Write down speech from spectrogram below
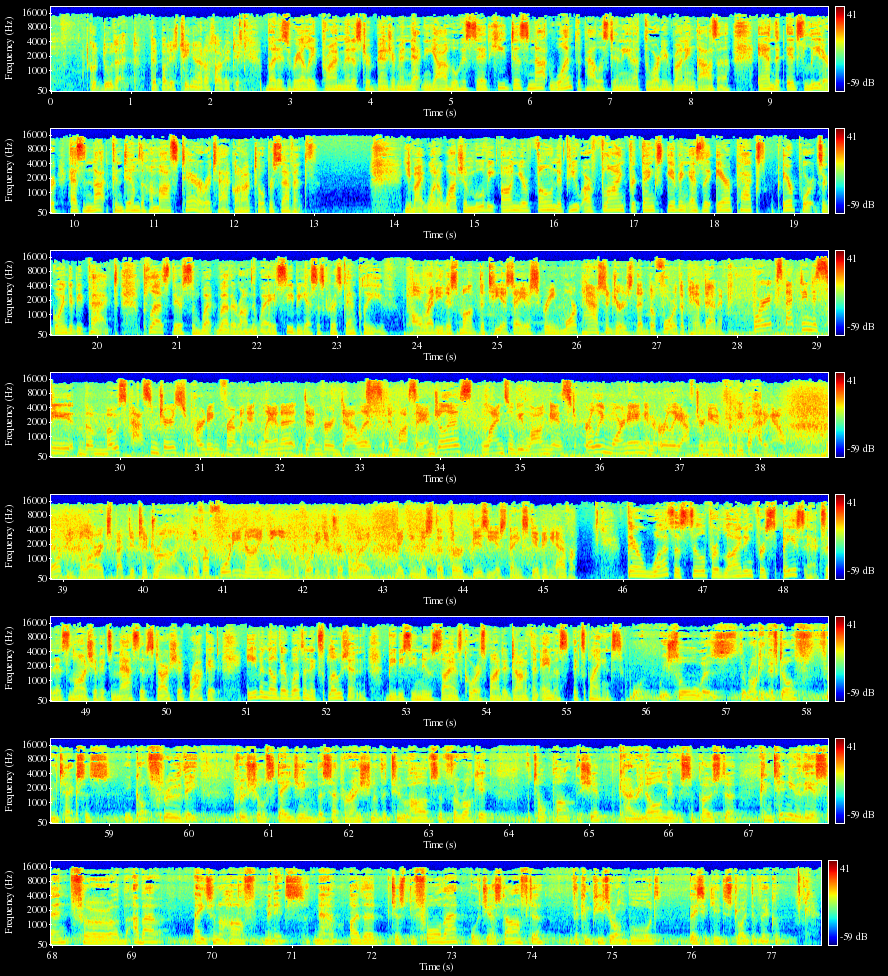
could do that, the Palestinian Authority. But Israeli Prime Minister Benjamin Netanyahu has said he does not want the Palestinian Authority running Gaza and that its leader has not condemned the Hamas terror attack on October 7th. You might want to watch a movie on your phone if you are flying for Thanksgiving as the air packs, airports are going to be packed. Plus, there's some wet weather on the way. CBS's Kris Van Cleave. Already this month, the TSA has screened more passengers than before the pandemic. We're expecting to see the most passengers departing from Atlanta, Denver, Dallas, and Los Angeles. Lines will be longest early morning and early afternoon for people heading out. More people are expected to drive, over 49 million according to AAA, making this the third busiest Thanksgiving ever. There was a silver lining for SpaceX in its launch of its massive Starship rocket, even though there was an explosion. BBC News science correspondent Jonathan Amos explains. What we saw was the rocket lift off from Texas. It got through the crucial staging, the separation of the two halves of the rocket. The top part, the ship, carried on. It was supposed to continue the ascent for about eight and a half minutes now, either just before that or just after. The computer on board basically destroyed the vehicle.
